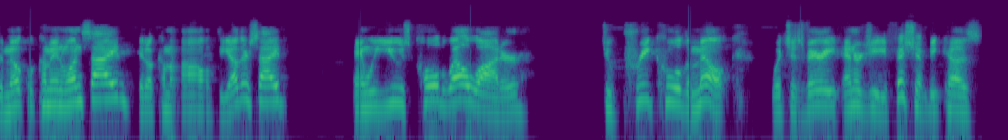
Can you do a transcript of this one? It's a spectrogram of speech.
the milk will come in one side, it'll come out the other side, and we use cold well water to pre-cool the milk, which is very energy efficient because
